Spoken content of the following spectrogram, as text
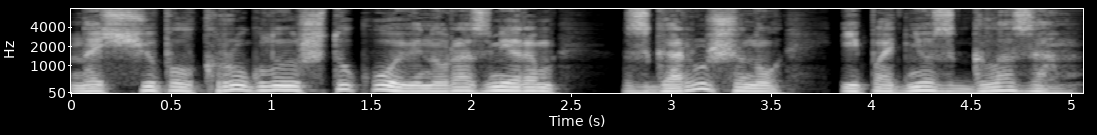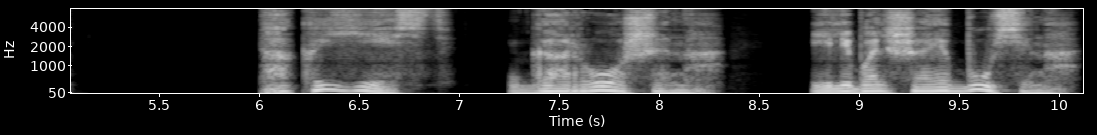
нащупал круглую штуковину размером с горошину и поднес к глазам. Так и есть, горошина или большая бусина,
